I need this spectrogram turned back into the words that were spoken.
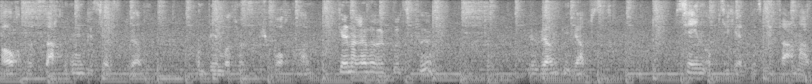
auch, dass Sachen umgesetzt werden von dem, was wir jetzt besprochen haben. Generell habe ich kurz Gefühl, wir werden im Herbst sehen, ob sich etwas getan hat.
